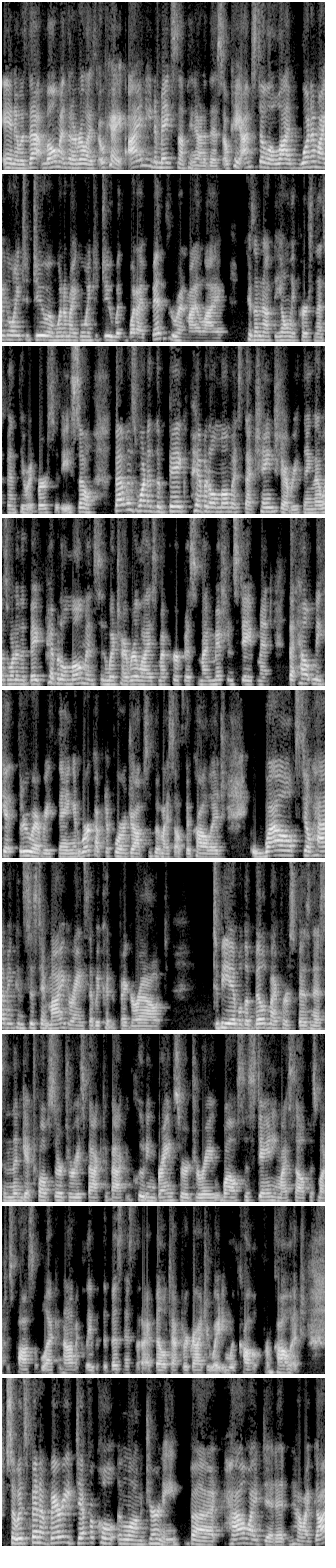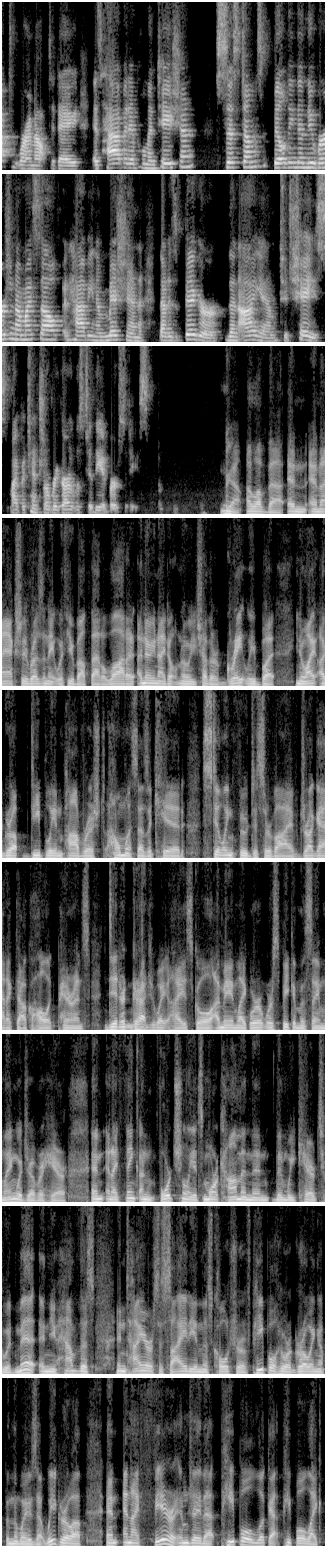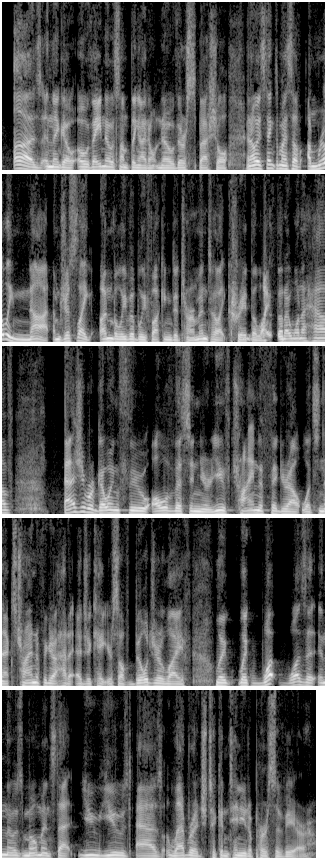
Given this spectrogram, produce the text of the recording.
And it was that moment that I realized, okay, I need to make something out of this. Okay, I'm still alive. What am I going to do? And what am I going to do with what I've been through in my life? Because I'm not the only person that's been through adversity. So that was one of the big pivotal moments that changed everything. That was one of the big pivotal moments in which I realized my purpose, my mission statement that helped me get through everything and work up to four jobs and put myself through college while still having consistent migraines that we couldn't figure out to be able to build my first business and then get 12 surgeries back to back, including brain surgery, while sustaining myself as much as possible economically with the business that I built after graduating with col- from college. So it's been a very difficult and long journey, but how I did it and how I got to where I'm at today is habit implementation systems, building the new version of myself, and having a mission that is bigger than I am to chase my potential, regardless to the adversities. Yeah, I love that, and and I actually resonate with you about that a lot. I, I know you and I don't know each other greatly, but you know, I, I grew up deeply impoverished, homeless as a kid, stealing food to survive, drug addict, alcoholic parents. Didn't graduate high school. I mean, like we're we're speaking the same language over here, and and I think unfortunately it's more common than than we care to admit. And you have this entire society and this culture of people who are growing up in the ways that we grow up, and and I fear MJ that people look at at people like us and they go, oh, they know something I don't know. They're special. And I always think to myself, I'm really not. I'm just like unbelievably fucking determined to like create the life that I want to have. As you were going through all of this in your youth, trying to figure out what's next, trying to figure out how to educate yourself, build your life, like like what was it in those moments that you used as leverage to continue to persevere?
